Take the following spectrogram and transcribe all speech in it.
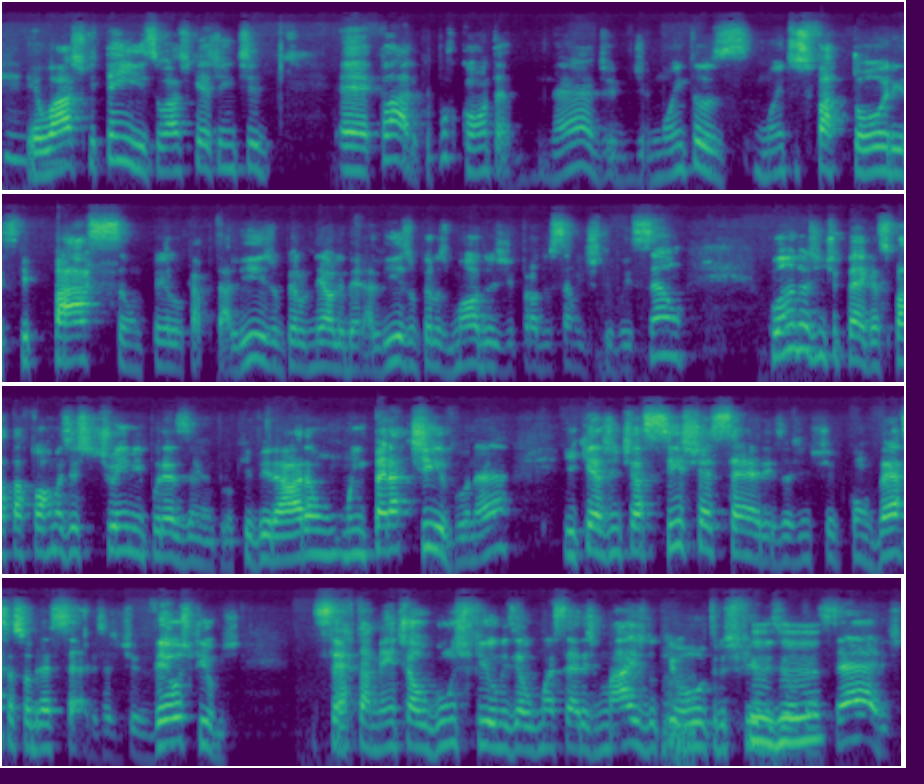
Uhum. Eu acho que tem isso, eu acho que a gente, é claro que por conta né, de, de, muitos, muitos fatores que passam pelo capitalismo, pelo neoliberalismo, pelos modos de produção e distribuição. Quando a gente pega as plataformas de streaming, por exemplo, que viraram um imperativo, né, e que a gente assiste as séries, a gente conversa sobre as séries, a gente vê os filmes, certamente alguns filmes e algumas séries mais do que outros filmes uhum. e outras séries,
